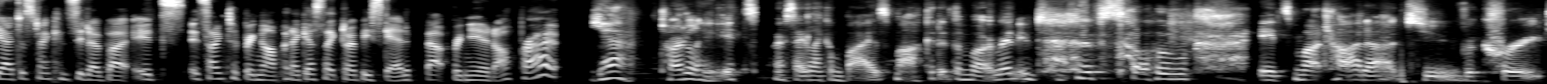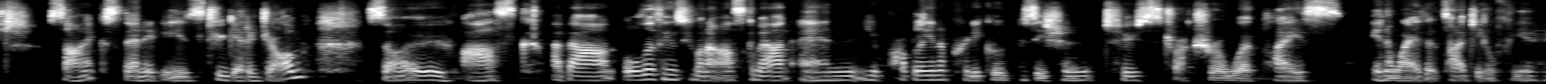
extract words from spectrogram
yeah, just don't consider, but it's, it's something to bring up. And I guess like, don't be scared about bringing it up, right? Yeah, totally. It's, I say, like a buyer's market at the moment in terms of it's much harder to recruit psychs than it is to get a job. So ask about all the things you want to ask about, and you're probably in a pretty good position to structure a workplace in a way that's ideal for you.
